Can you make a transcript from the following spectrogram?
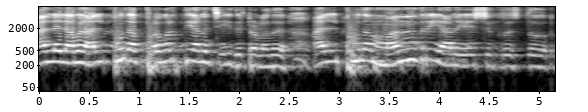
അല്ലെങ്കിൽ അവൻ അത്ഭുത പ്രവൃത്തിയാണ് ചെയ്തിട്ടുള്ളത്. അത്ഭുത മന്ത്രിയാണ് യേശു ക്രിസ്തു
